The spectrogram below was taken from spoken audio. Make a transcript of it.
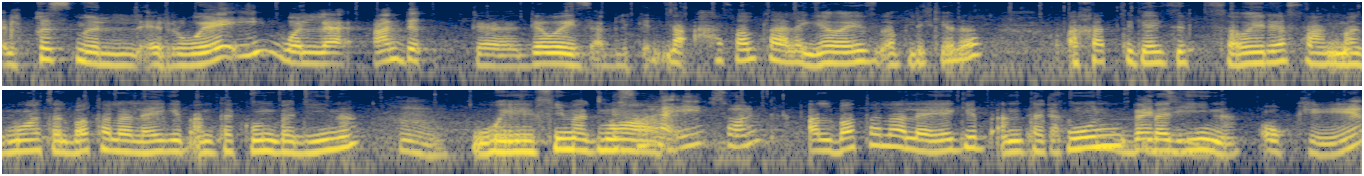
القسم ال- الروائي ولا عندك جوائز قبل كده. لا حصلت على جوائز قبل كده. أخدت جائزه ساويرس عن مجموعة البطلة لا يجب أن تكون بدينة. مم. وفي مجموعة اسمها إيه؟ sorry البطلة لا يجب أن تكون بدينة. okay.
